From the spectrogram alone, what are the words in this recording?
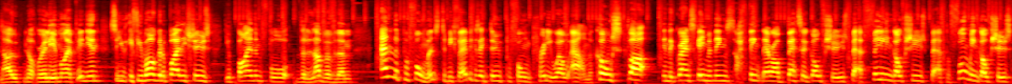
No, not really in my opinion. So you, if you are gonna buy these shoes, you're buying them for the love of them and the performance, to be fair, because they do perform pretty well out on the course. But in the grand scheme of things, I think there are better golf shoes, better feeling golf shoes, better performing golf shoes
